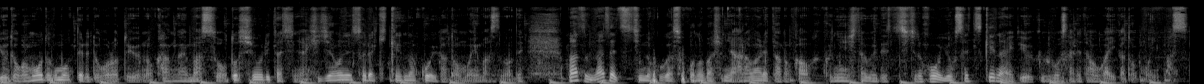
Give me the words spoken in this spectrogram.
いうところ猛毒持ってるところというのを考えます。とお年寄りたちには非常にそれは危険な行為かと思いますのでまずなぜ土の子がそこの場所に現れたのかを確認した上で土の子を寄せ付けないという工夫をされた方がいいかと思います。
